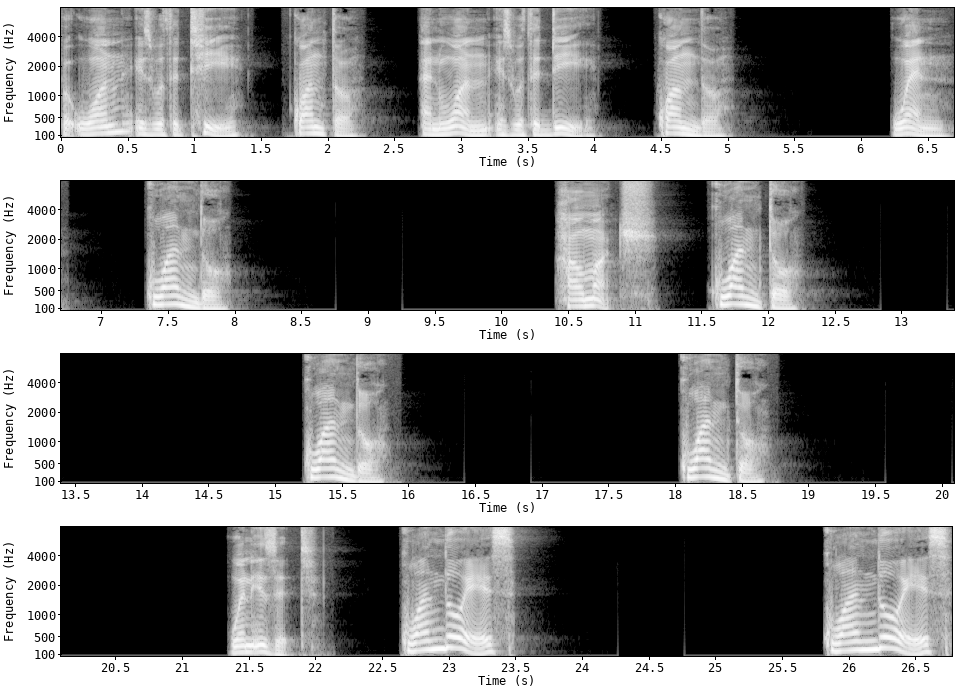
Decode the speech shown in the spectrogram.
but one is with a T, cuanto, and one is with a D, cuando. When, ¿Cuándo? how much? ¿Cuánto? ¿Cuándo? ¿Cuánto? When is it? ¿Cuándo es? ¿Cuándo es?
